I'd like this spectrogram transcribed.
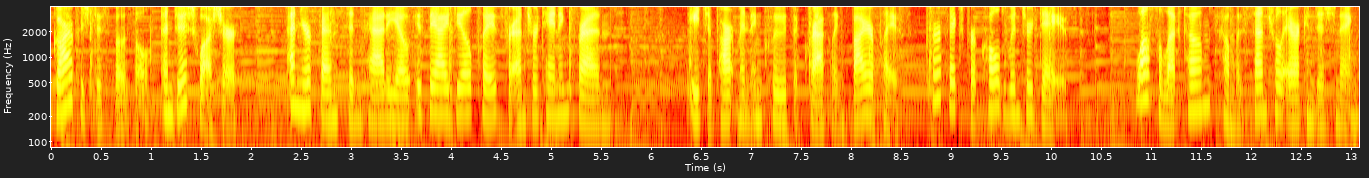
garbage disposal, and dishwasher, and your fenced in patio is the ideal place for entertaining friends. Each apartment includes a crackling fireplace, perfect for cold winter days, while select homes come with central air conditioning.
